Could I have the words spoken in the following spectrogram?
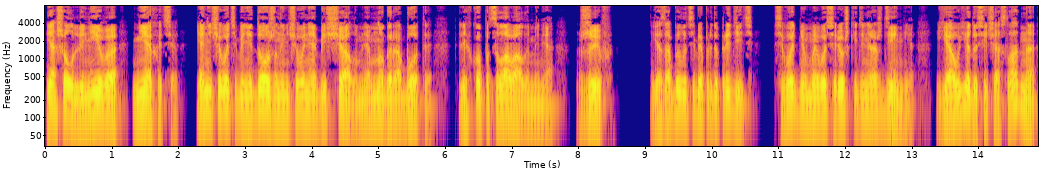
Я шел лениво, нехотя. Я ничего тебе не должен и ничего не обещал, у меня много работы. Легко поцеловала меня. Жив. Я забыла тебя предупредить. Сегодня у моего Сережки день рождения. Я уеду сейчас, ладно?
